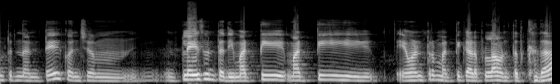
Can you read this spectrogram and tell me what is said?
ఉంటుందంటే కొంచెం ప్లేస్ ఉంటుంది. మట్టి మట్టి ఏమంటారు? మట్టి గడపలా ఉంటుంది కదా.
